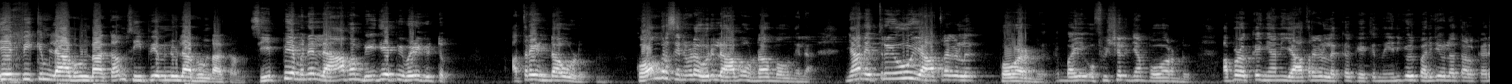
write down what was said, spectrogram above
ജെ പിക്കും ലാഭം ഉണ്ടാക്കാം സി പി എമ്മിനും ലാഭം ഉണ്ടാക്കാം സി പി എമ്മിന് ലാഭം ബി ജെ പി വഴി കിട്ടും. അത്രേ ഉണ്ടാവുള്ളൂ. കോൺഗ്രസിന് ഇവിടെ ഒരു ലാഭം ഉണ്ടാകാൻ പോകുന്നില്ല. ഞാൻ എത്രയോ യാത്രകൾ പോകാറുണ്ട് ബൈ ഒഫീഷ്യൽ ഞാൻ പോകാറുണ്ട് അപ്പോഴൊക്കെ ഞാൻ യാത്രകളിലൊക്കെ കേൾക്കുന്നത് എനിക്കൊരു പരിചയമില്ലാത്ത ആൾക്കാർ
